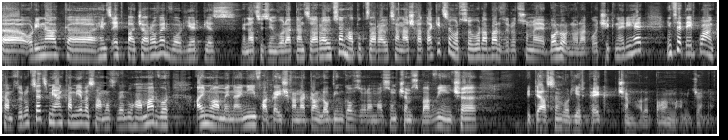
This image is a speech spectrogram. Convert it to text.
Օրինակ, հենց այդ պատճառով էր, որ երբ ես գնացի զինվորական ծառայության, հատուկ ծառայության աշխատակիցը, որ սովորաբար զրուցում է բոլոր նորակոչիկների հետ, ինձ հետ երկու անգամ զրուցեց, մի անգամ եւս համոզվելու համար, որ այնուամենայնիվ հակաիշխանական լոբինգով զորամասում չեմ զբաղվի, ինչը պիտի ասեմ, որ երբեք չեմ արել, պարոն Մամիջանյան։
